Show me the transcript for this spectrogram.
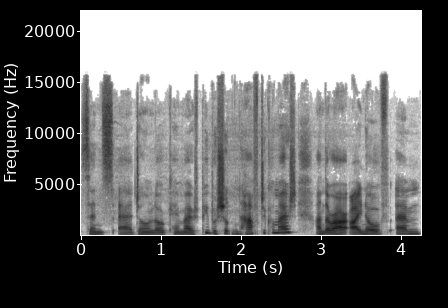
since uh, Donal came out. People shouldn't have to come out, and there are, I know of um,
